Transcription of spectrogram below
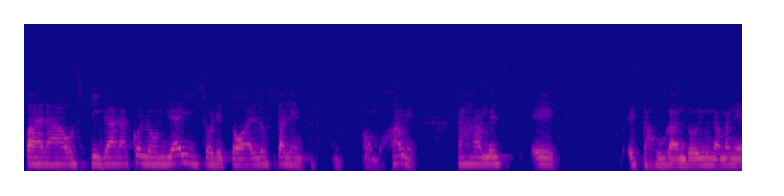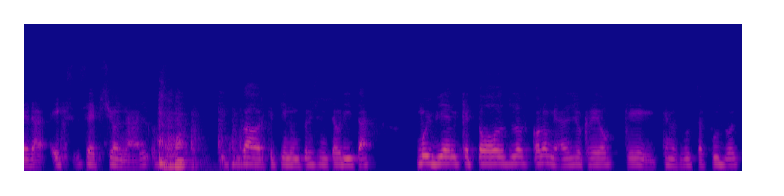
para hostigar a Colombia y sobre todo a los talentos como James. James eh, está jugando de una manera excepcional, un jugador que tiene un presente ahorita muy bien, que todos los colombianos, yo creo que, que nos gusta el fútbol,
